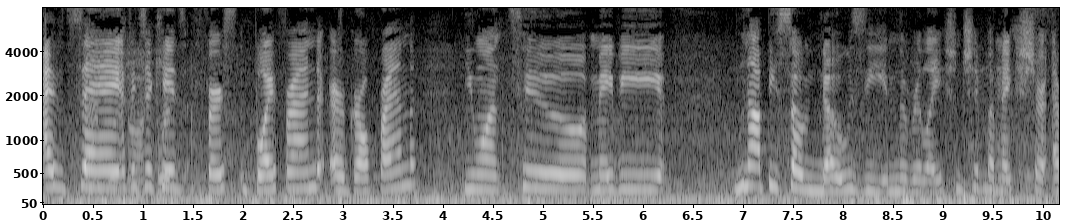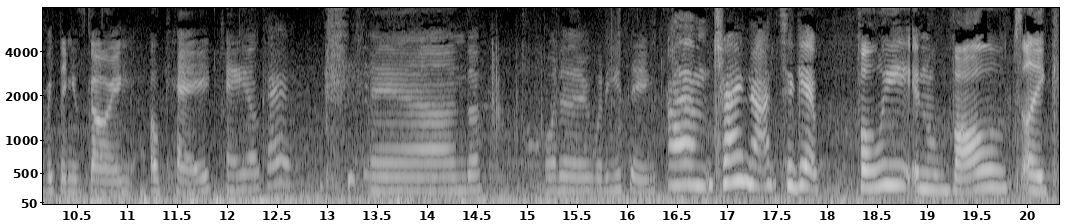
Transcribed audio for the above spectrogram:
I would say if it's your kid's first boyfriend or girlfriend, you want to maybe not be so nosy in the relationship, but make sure everything is going okay. Hey, okay. And what do what do you think? Um, try not to get fully involved, like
